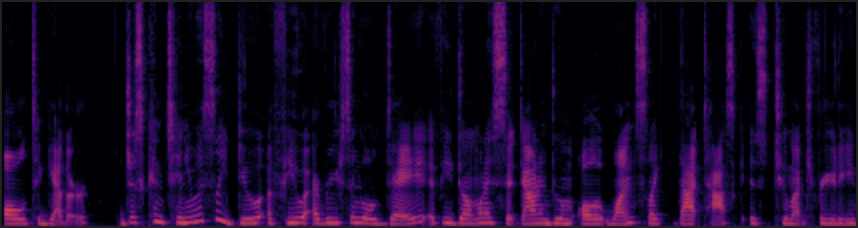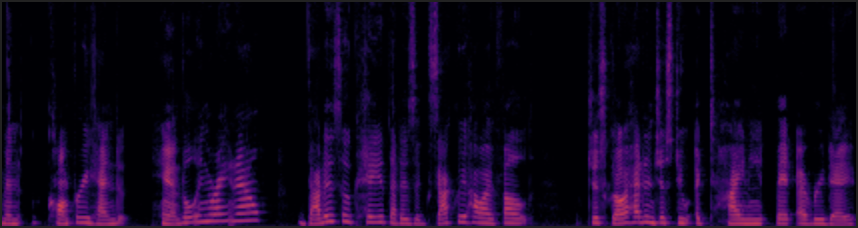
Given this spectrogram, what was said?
all together. Just continuously do a few every single day if you don't want to sit down and do them all at once. Like that task is too much for you to even comprehend handling right now. That is okay. That is exactly how I felt just go ahead and just do a tiny bit every day.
